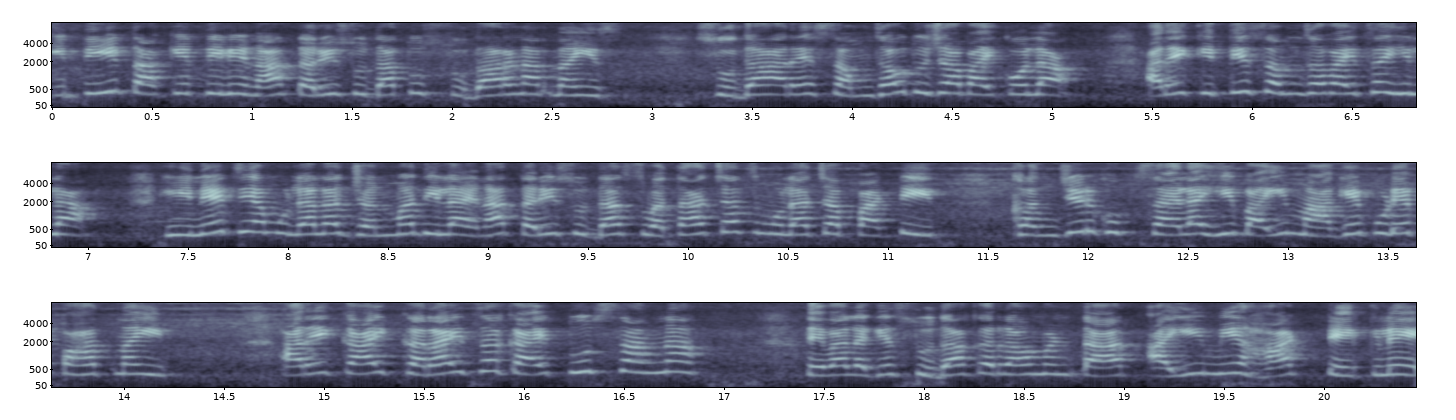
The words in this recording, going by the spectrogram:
कितीही ताकीद दिली ना तरी सुद्धा तू सुधारणार नाहीस. सुधा अरे समजव तुझ्या बायकोला. अरे किती समजवायचं हिला. हिनेच या मुलाला जन्म दिलाय ना तरी सुद्धा स्वतःच्याच मुलाच्या पाठीत खंजीर खुपसायला ही बाई मागे पुढे पाहत नाही. अरे काय करायचं काय तूच सांग ना. तेव्हा लगेच सुधाकरराव म्हणतात आई मी हात टेकले.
